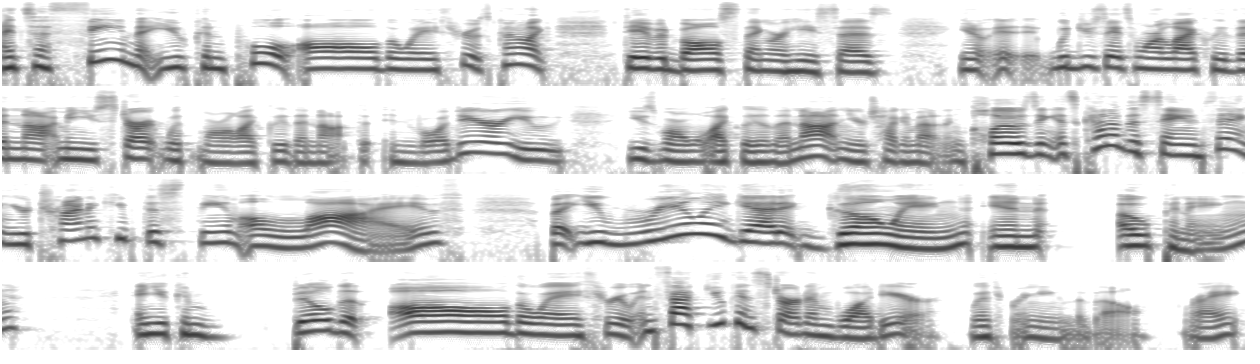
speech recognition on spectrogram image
it's a theme that you can pull all the way through. It's kind of like David Ball's thing where he says, you know, it, would you say it's more likely than not? I mean, you start with more likely than not in voir dire, you use more likely than not, and you're talking about it in closing. It's kind of the same thing. You're trying to keep this theme alive, but you really get it going in opening, and you can build it all the way through. In fact, you can start in voir dire with ringing the bell, right?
